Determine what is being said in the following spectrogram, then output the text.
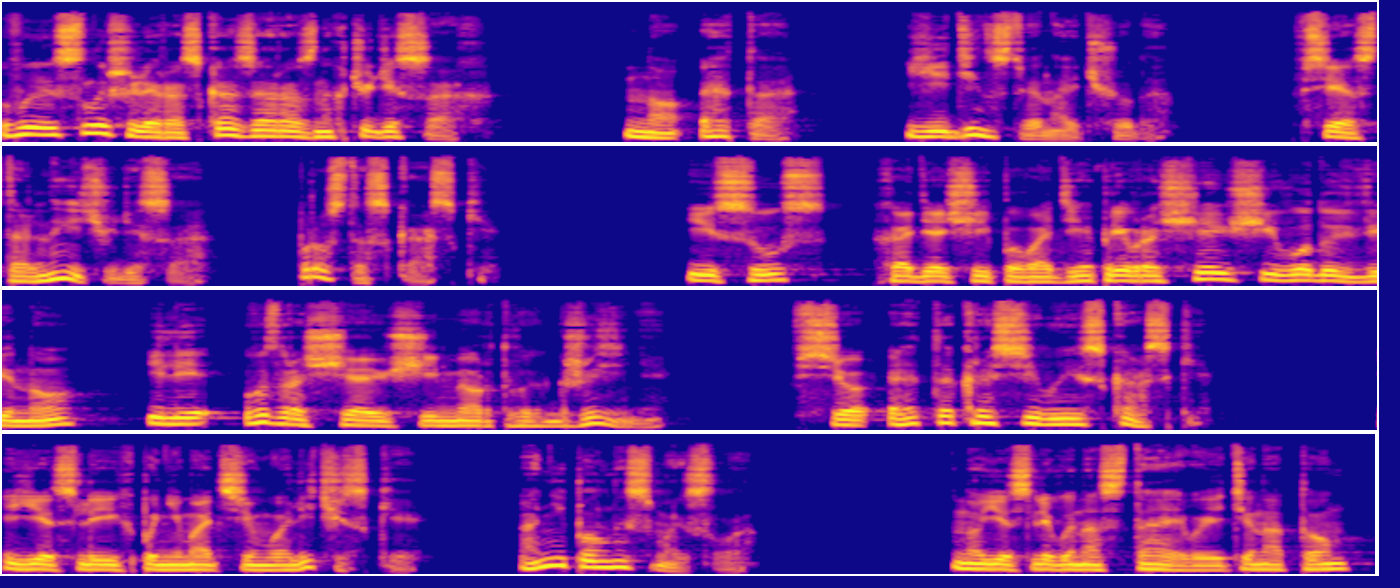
Вы слышали рассказы о разных чудесах, но это единственное чудо. Все остальные чудеса – просто сказки. Иисус, ходящий по воде, превращающий воду в вино или возвращающий мертвых к жизни – все это красивые сказки. Если их понимать символически, они полны смысла. Но если вы настаиваете на том,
